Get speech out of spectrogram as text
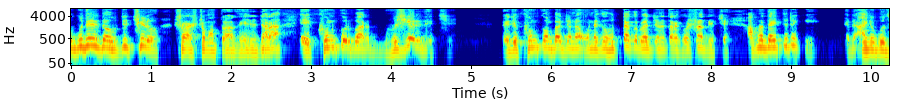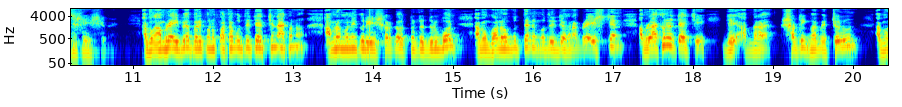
উপদেশ দেওয়া উচিত ছিল স্বরাষ্ট্র মন্ত্রণালয় থেকে যারা এই খুন করবার হুঁশিয়ারি দিচ্ছে, এই যে খুন করবার জন্য অনেকে হত্যা করবার জন্য তারা ঘোষণা দিচ্ছে, আপনার দায়িত্বটা কি? এটা আইন উপদেষ্টা হিসেবে। এবং আমরা এই ব্যাপারে কোনো কথা বলতে চাচ্ছি না এখনও। আমরা মনে করি এই সরকার অত্যন্ত দুর্বল এবং গণ অভ্যুত্থানের মধ্যে যখন আপনারা এসছেন আমরা এখনও চাইছি যে আপনারা সঠিকভাবে চলুন এবং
